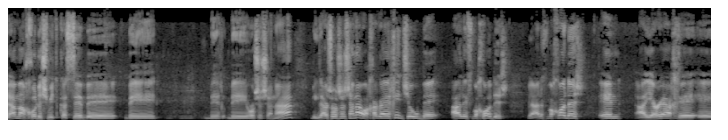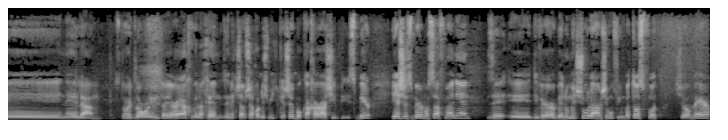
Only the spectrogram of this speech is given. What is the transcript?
למה החודש מתכסה ב... ב... בראש השנה, בגלל שראש השנה הוא החג היחיד שהוא באלף בחודש, באלף בחודש אין, הירח אה, אה, נעלם, זאת אומרת לא רואים את הירח ולכן זה נחשב שהחודש מתקשה בו, ככה רש"י הסביר. יש הסבר נוסף מעניין, זה אה, דברי רבנו משולם שמופיעים בתוספות, שאומר,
